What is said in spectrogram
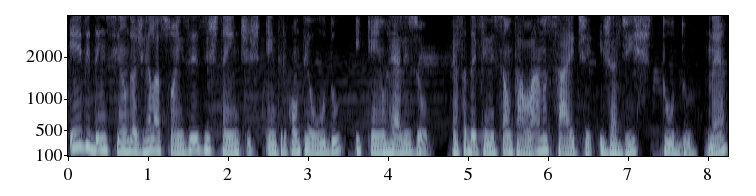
evidenciando as relações existentes entre conteúdo e quem o realizou. Essa definição tá lá no site e já diz tudo, né?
